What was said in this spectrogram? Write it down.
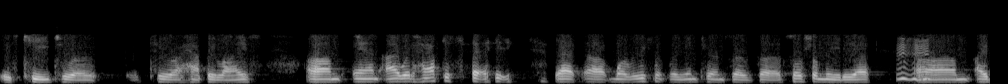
is key to a to a happy life. Um, and I would have to say that uh, more recently, in terms of uh, social media, mm-hmm. um, I,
